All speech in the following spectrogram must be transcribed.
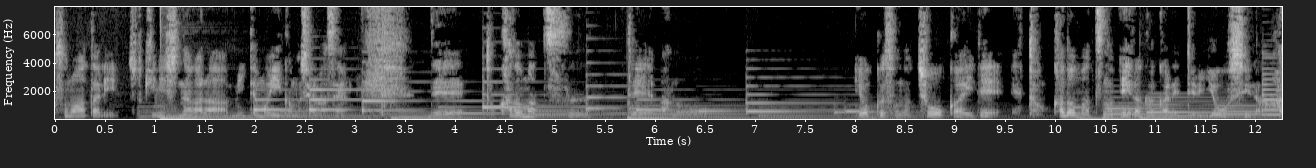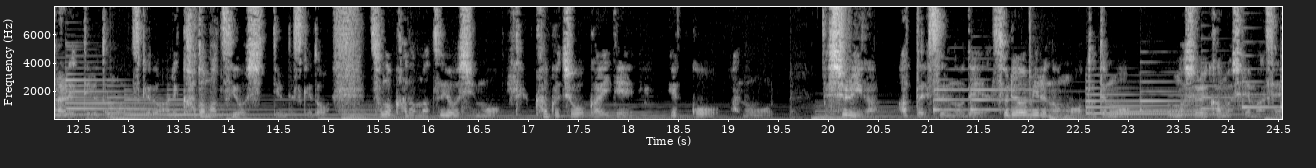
そのあたりちょっと気にしながら見てもいいかもしれません。で、門松ってあのよくその町会で、えっと、門松の絵が描かれている用紙が貼られていると思うんですけど、あれ門松用紙って言うんですけど、その門松用紙も各町会で結構、あの、種類があったりするので、それを見るのもとても面白いかもしれません。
